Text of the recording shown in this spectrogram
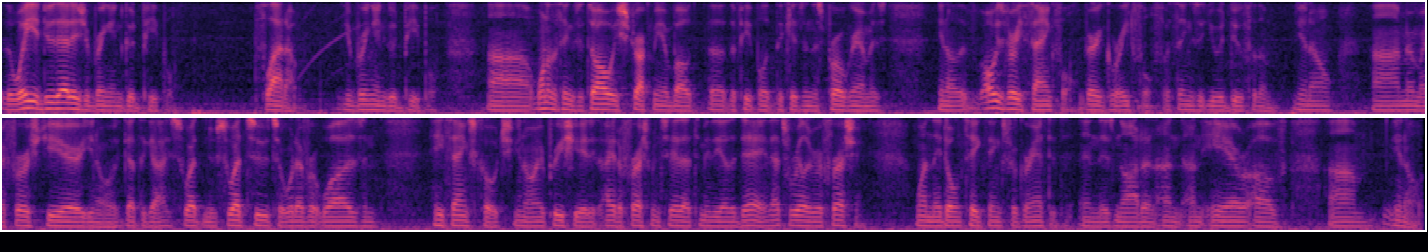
the way you do that is you bring in good people, flat out. You bring in good people. Uh, one of the things that's always struck me about the, the people, the kids in this program is, you know, they're always very thankful, very grateful for things that you would do for them. You know, uh, I remember my first year, you know, I got the guys sweat new sweatsuits or whatever it was, and hey, thanks, coach. You know, I appreciate it. I had a freshman say that to me the other day. That's really refreshing when they don't take things for granted and there's not an, an, an air of, um, you know,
